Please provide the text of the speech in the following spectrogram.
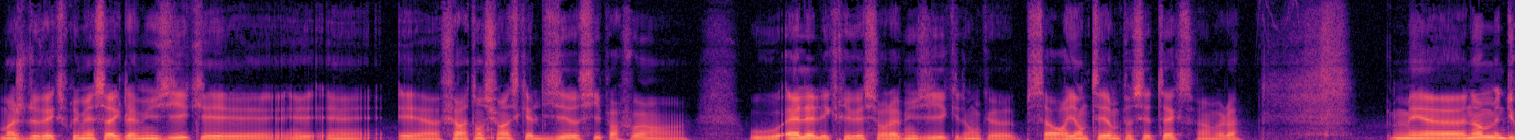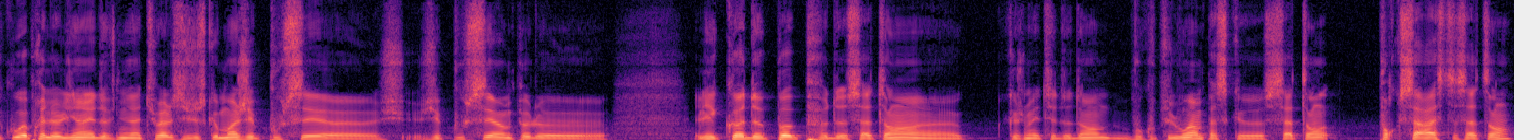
Moi je devais exprimer ça avec la musique et, euh, faire attention à ce qu'elle disait aussi parfois. Hein. Ou elle, elle écrivait sur la musique et donc euh, ça orientait un peu ses textes. Enfin voilà. Mais non, mais du coup après le lien est devenu naturel. C'est juste que moi j'ai poussé, j'ai poussé un peu le, les codes pop de Satan que je mettais dedans beaucoup plus loin parce que Satan, pour que ça reste Satan,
